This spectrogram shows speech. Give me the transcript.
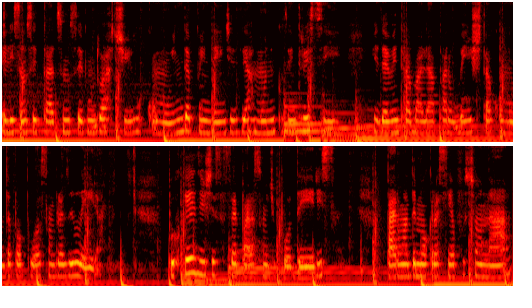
Eles são citados no segundo artigo como independentes e harmônicos entre si e devem trabalhar para o bem-estar comum da população brasileira. Por que existe essa separação de poderes? Para uma democracia funcionar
